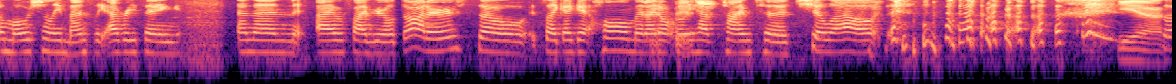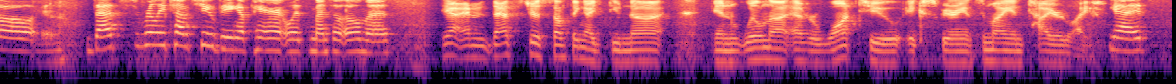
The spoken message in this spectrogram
emotionally, mentally, everything. And then I have a five year old daughter, so it's like I get home and I don't really have time to chill out. yeah. So yeah. that's really tough too, being a parent with mental illness. Yeah, and that's just something I do not and will not ever want to experience in my entire life. Yeah, it's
